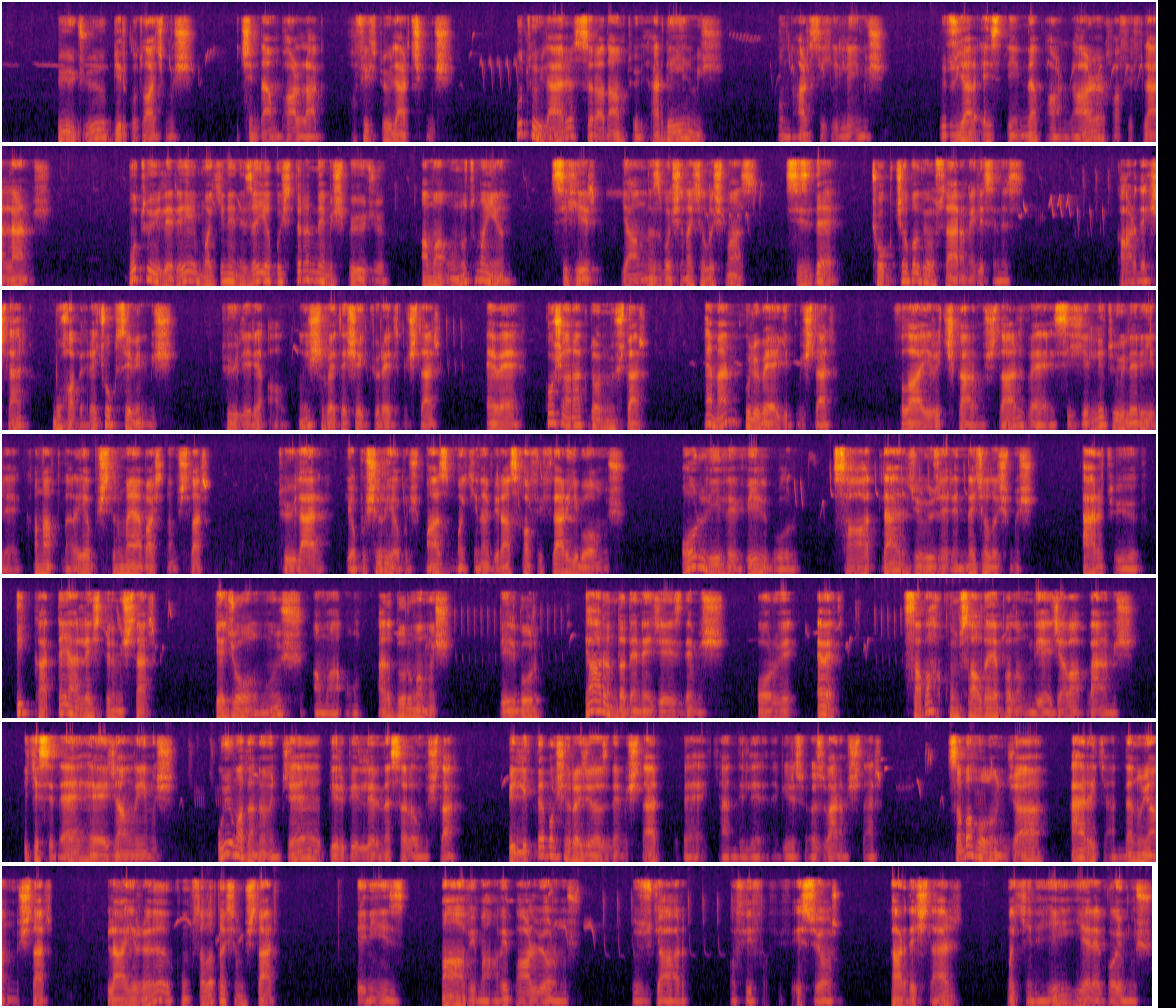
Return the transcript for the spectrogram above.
Büyücü bir kutu açmış. İçinden parlak, hafif tüyler çıkmış. Bu tüyler sıradan tüyler değilmiş. Bunlar sihirliymiş. Rüzgar estiğinde parlar, hafiflerlermiş. Bu tüyleri makinenize yapıştırın demiş büyücü. Ama unutmayın, sihir yalnız başına çalışmaz. Siz de çok çaba göstermelisiniz. Kardeşler bu habere çok sevinmiş. Tüyleri almış ve teşekkür etmişler. Eve koşarak dönmüşler. Hemen kulübeye gitmişler. Flyer'ı çıkarmışlar ve sihirli tüyleriyle kanatlara yapıştırmaya başlamışlar. Tüyler yapışır yapışmaz makine biraz hafifler gibi olmuş. Orvi ve Wilbur saatlerce üzerinde çalışmış. Her tüyü dikkatle yerleştirmişler. Gece olmuş ama onlar durmamış. Wilbur yarın da deneyeceğiz demiş. Orvi evet sabah kumsalda yapalım diye cevap vermiş. İkisi de heyecanlıymış. Uyumadan önce birbirlerine sarılmışlar. Birlikte başaracağız demişler ve kendilerine bir söz vermişler. Sabah olunca erkenden uyanmışlar. Flyer'ı kumsala taşımışlar. Deniz mavi mavi parlıyormuş. Rüzgar hafif hafif esiyor. Kardeşler makineyi yere koymuş.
